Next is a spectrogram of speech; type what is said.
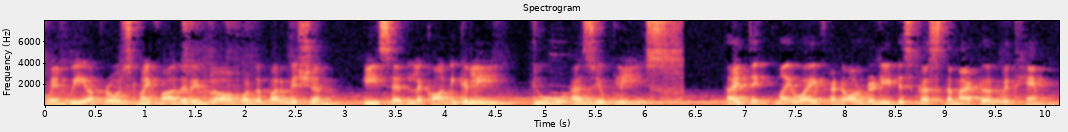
When we approached my father in law for the permission, he said laconically, Do as you please. I think my wife had already discussed the matter with him.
